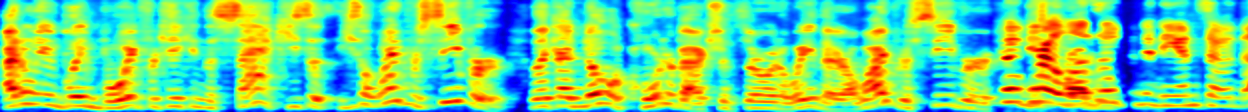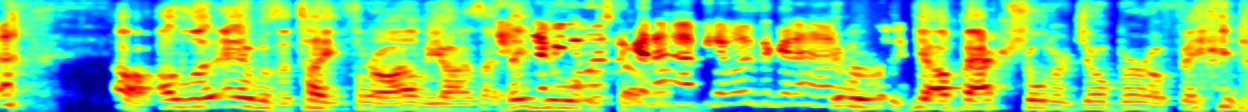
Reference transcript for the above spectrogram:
I don't even blame Boyd for taking the sack. He's a he's a wide receiver. Like I know a quarterback should throw it away there. A wide receiver. Joe Burrow probably, was open in the end zone though. Oh, a little, it was a tight throw. I'll be honest. They I mean, it wasn't going to happen. It wasn't going to happen. Was, yeah, a back shoulder Joe Burrow fade.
